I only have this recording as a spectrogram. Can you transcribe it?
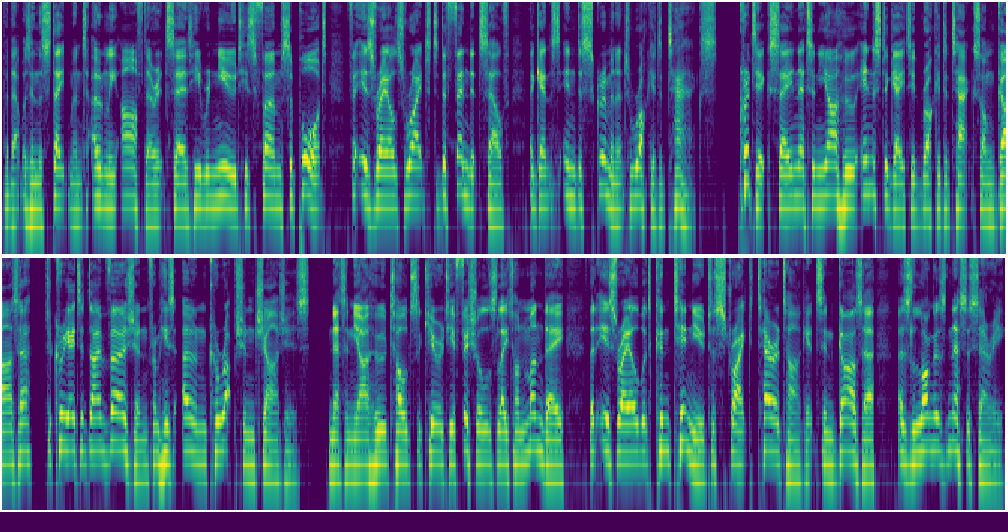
but that was in the statement only after it said he renewed his firm support for Israel's right to defend itself against indiscriminate rocket attacks. Critics say Netanyahu instigated rocket attacks on Gaza to create a diversion from his own corruption charges. Netanyahu told security officials late on Monday that Israel would continue to strike terror targets in Gaza as long as necessary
